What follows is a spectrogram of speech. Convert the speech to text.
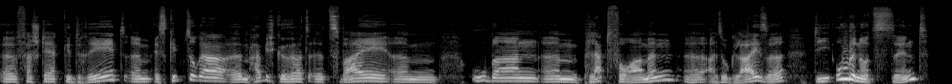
äh, verstärkt gedreht. Ähm, es gibt sogar, ähm, habe ich gehört, äh, zwei U-Bahn-Plattformen, also Gleise, die unbenutzt sind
